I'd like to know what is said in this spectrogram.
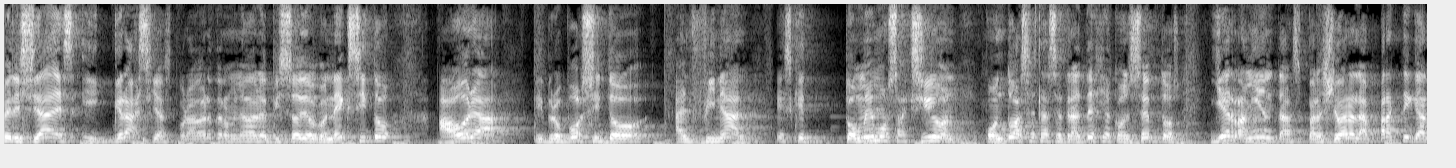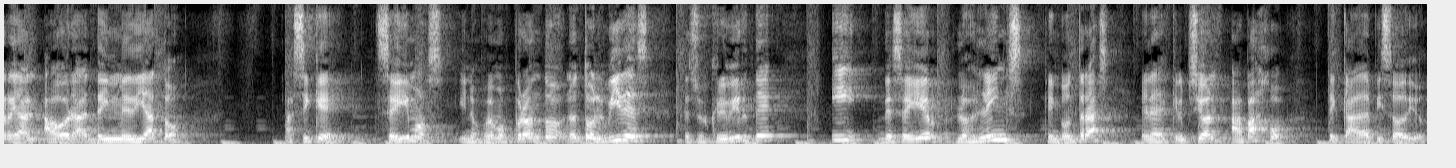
Felicidades y gracias por haber terminado el episodio con éxito. Ahora mi propósito al final es que tomemos acción con todas estas estrategias, conceptos y herramientas para llevar a la práctica real ahora de inmediato Así que seguimos y nos vemos pronto. No te olvides de suscribirte y de seguir los links que encontrás en la descripción abajo de cada episodio.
